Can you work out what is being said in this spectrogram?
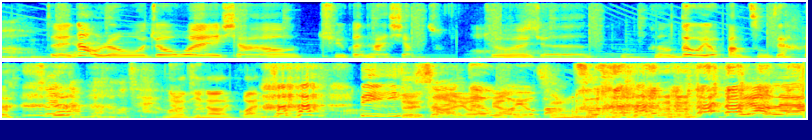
嗯，对，那种人我就会想要去跟他相处。就会觉得，嗯，可能对我有帮助这样。所以男朋友很有才华。你有听到关键吗？第一，对他对我有帮助。没有啦，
